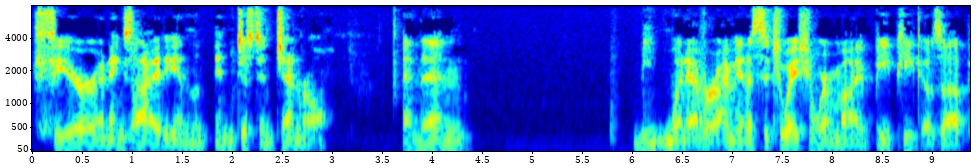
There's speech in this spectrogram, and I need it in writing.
fear and anxiety and in just in general. And then whenever I'm in a situation where my BP goes up,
